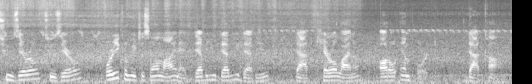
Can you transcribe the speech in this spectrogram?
2020 or you can reach us online at www.carolinaautoimport.com.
